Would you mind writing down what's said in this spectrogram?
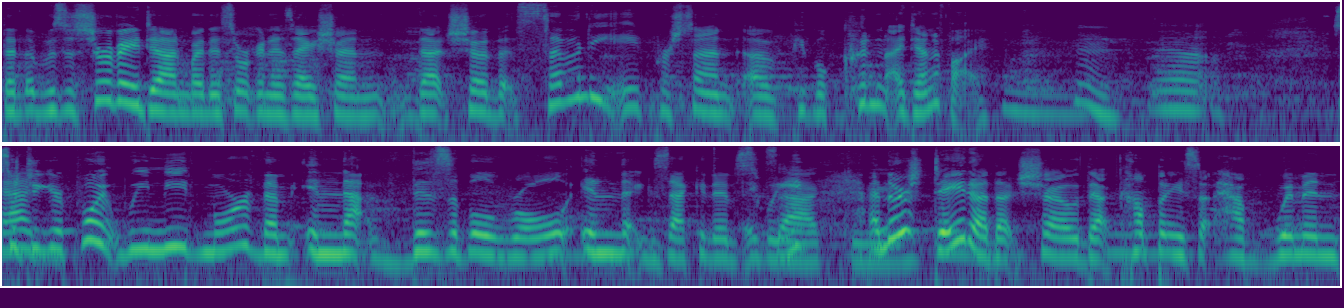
that there was a survey done by this organization that showed that 78% of people couldn't identify. Hmm. Hmm. Yeah. So to your point, we need more of them in that visible role in the executive suite. Exactly. And there's data that show that companies that have women,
